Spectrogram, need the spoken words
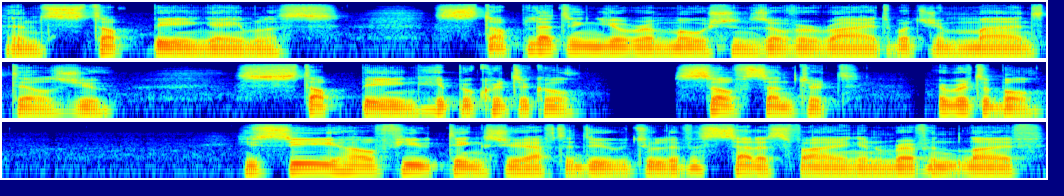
And stop being aimless. Stop letting your emotions override what your mind tells you. Stop being hypocritical, self centered, irritable. You see how few things you have to do to live a satisfying and reverent life?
